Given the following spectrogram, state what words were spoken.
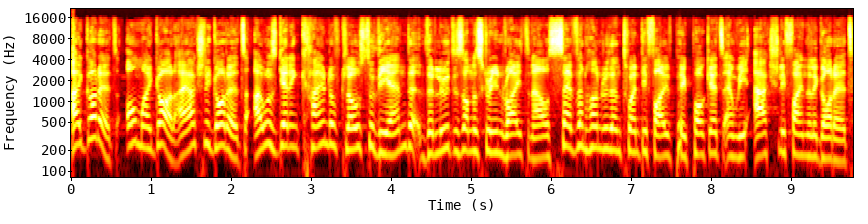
I got it. Oh my god, I actually got it. I was getting kind of close to the end. The loot is on the screen right now. 725 pickpockets and we actually finally got it.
